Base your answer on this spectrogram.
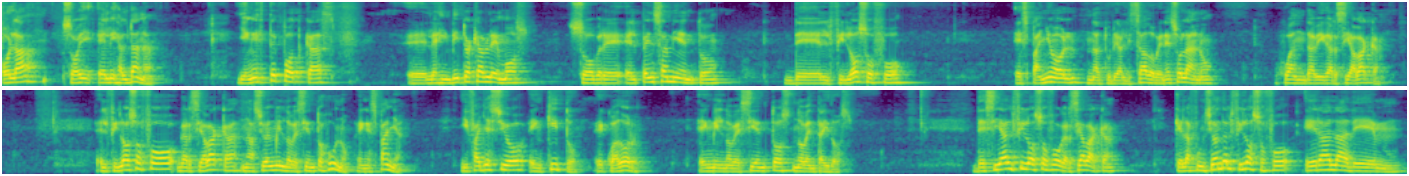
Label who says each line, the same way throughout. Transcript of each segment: Speaker 1: Hola, soy Eli Aldana y en este podcast eh, les invito a que hablemos sobre el pensamiento del filósofo español naturalizado venezolano Juan David García Vaca. El filósofo García Vaca nació en 1901 en España y falleció en Quito, Ecuador, en 1992. Decía el filósofo García Vaca que la función del filósofo era la de mm,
